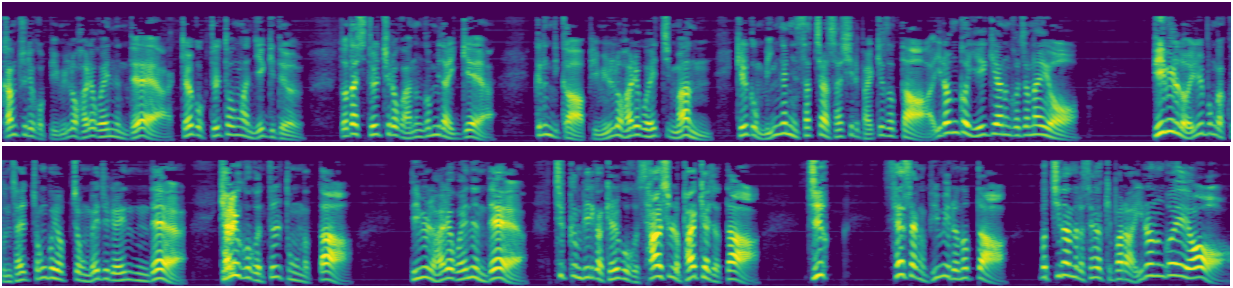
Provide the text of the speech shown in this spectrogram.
감추려고 비밀로 하려고 했는데 결국 들통난 얘기들 또다시 들추려고 하는 겁니다 이게. 그러니까 비밀로 하려고 했지만 결국 민간인 사찰 사실이 밝혀졌다 이런 거 얘기하는 거잖아요. 비밀로 일본과 군사 정보협정 맺으려 했는데 결국은 들통났다. 비밀로 하려고 했는데 측근 비리가 결국은 사실로 밝혀졌다. 즉 세상은 비밀은 없다. 뭐 지난해로 생각해봐라 이러는 거예요.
